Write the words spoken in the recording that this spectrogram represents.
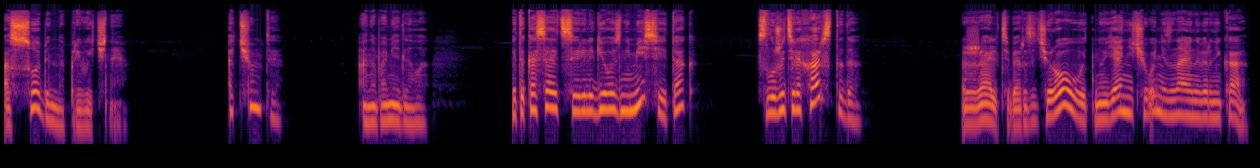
особенно привычная». «О чем ты?» Она помедлила. «Это касается религиозной миссии, так? Служителя Харстеда?» Жаль тебя разочаровывать, но я ничего не знаю наверняка.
